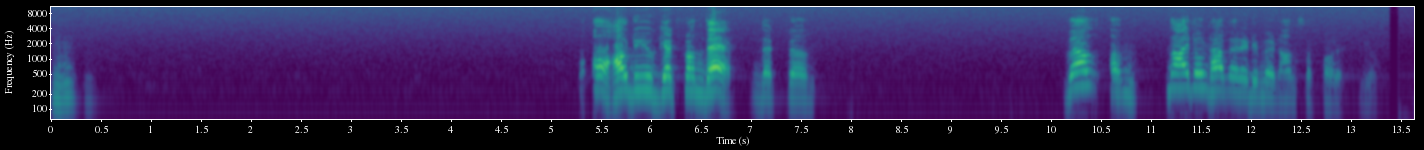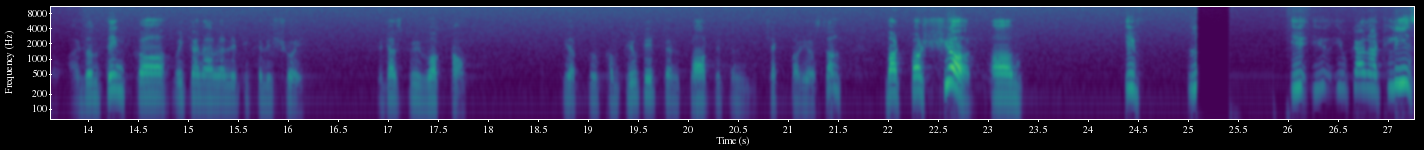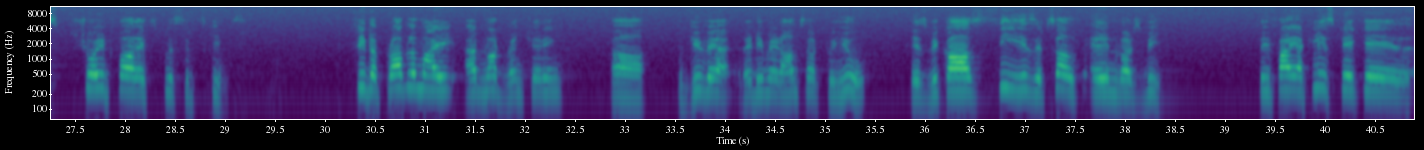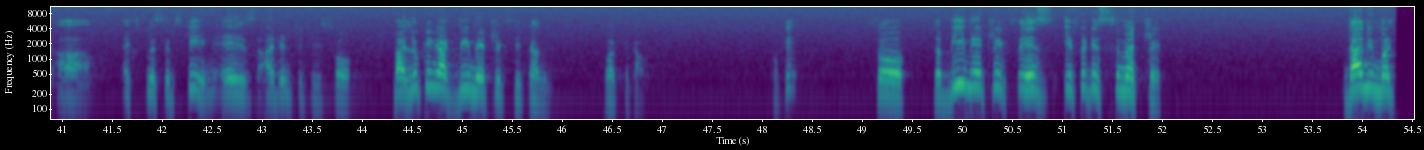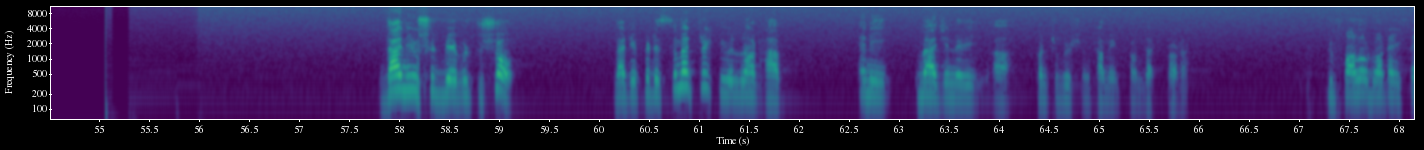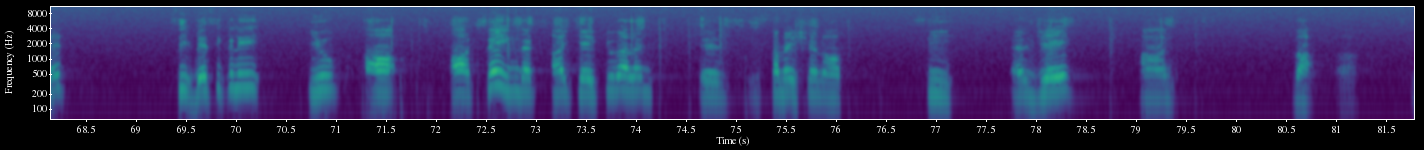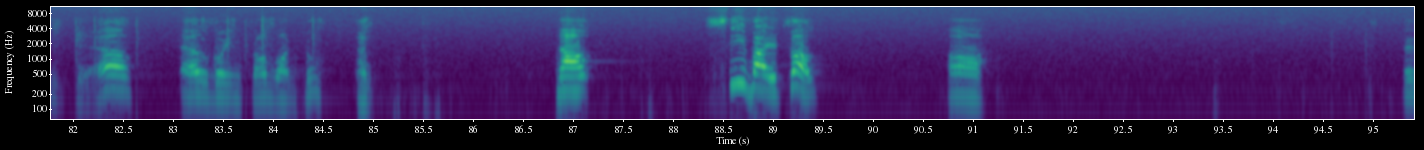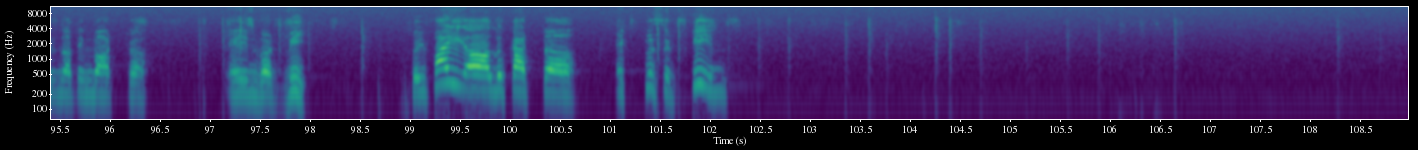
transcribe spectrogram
Adit. Mm -hmm. Oh, how do you get from there that? Uh, well, um, no, I don't have a ready-made answer for you. I don't think uh, we can analytically show it. It has to be worked out. You have to compute it and plot it and check for yourself. But for sure, um, if you, you, you can at least show it for explicit schemes. See the problem I am not venturing uh, to give a ready made answer to you is because C is itself A inverse B. So, if I at least take a uh, explicit scheme A is identity. So, by looking at B matrix you can work it out. Okay. So, the B matrix is if it is symmetric then you multiply then you should be able to show that if it is symmetric you will not have any imaginary uh, contribution coming from that product. You followed what I said? See basically you are, are saying that I k equivalent is summation of C L j and well uh, L going from 1 to n. Now, C by itself uh, is nothing but uh, A inverse B. So, if I uh, look at uh, explicit schemes,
